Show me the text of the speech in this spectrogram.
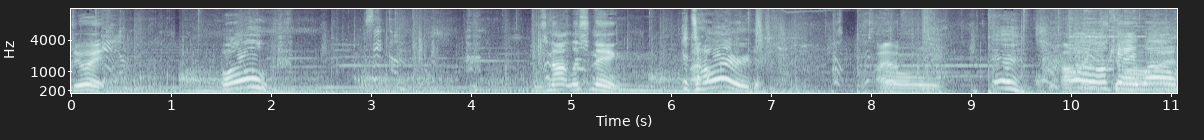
Do it. Oh, He's not listening. it's hard. Oh. Eh. Oh, okay. Well,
